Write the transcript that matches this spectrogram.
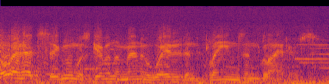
Go-ahead signal was given the men who waited in planes and gliders.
